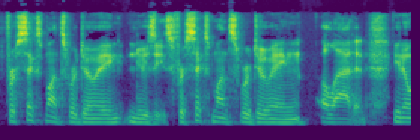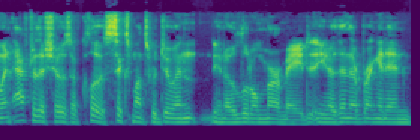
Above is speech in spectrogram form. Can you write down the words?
for six months we're doing Newsies, for six months we're doing Aladdin, you know after the shows have closed, six months we're doing, you know, Little Mermaid. You know, then they're bringing in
